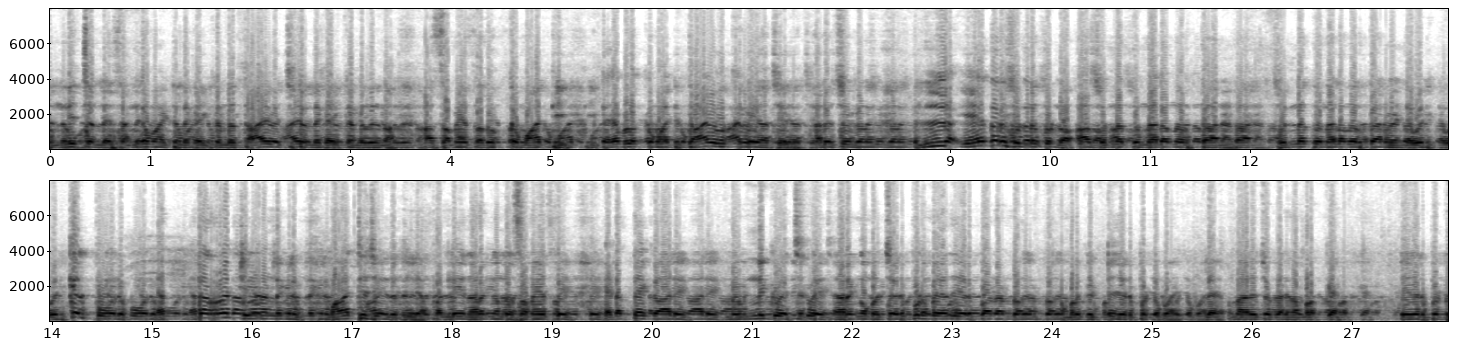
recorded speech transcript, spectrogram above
ഒന്നിച്ചല്ലേ സംഘമായിട്ടല്ലേ കഴിക്കേണ്ടത്? താഴെ വെച്ചിട്ടല്ലേ കഴിക്കേണ്ടത് എന്നാ? ആ സമയത്ത് അതൊക്കെ മാറ്റി ടേബിളൊക്കെ മാറ്റി താഴെ വെക്കുകയാ ചെയ്തത്. എല്ലാ ഏതൊരു സുന്നത്തുണ്ടോ ആ സുന്നത്ത് നിലനിർത്താനാണ്. സുന്നത്ത് നിലനിർത്താൻ വേണ്ടി ഒരു- ഒരിക്കൽ പോലും എത്ര ക്ഷീണുണ്ടെങ്കിലും മാറ്റി ചെയ്തിട്ടില്ല. പള്ളിയിൽ ഇറങ്ങുന്ന സമയത്ത് ഇടത്തെ കാൽ മുന്നിക്ക് വെച്ചിട്ട് ഇറങ്ങുമ്പോ ചെരുപ്പിടുമ്പോ ഏത് ചെരുപ്പാടുണ്ടത് നമ്മൾ കിട്ടിയ ചെരുപ്പിട്ട് പോയി അല്ലെ? ഒന്ന് ആലോചിച്ച് നമ്മളൊക്കെ. ഈ ചെരുപ്പിട്ട്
